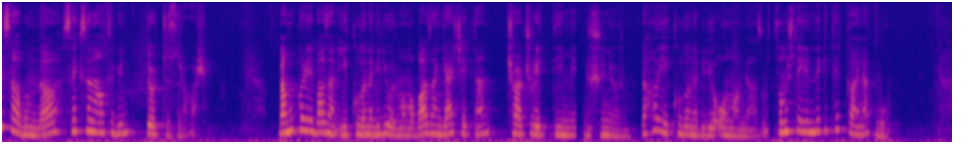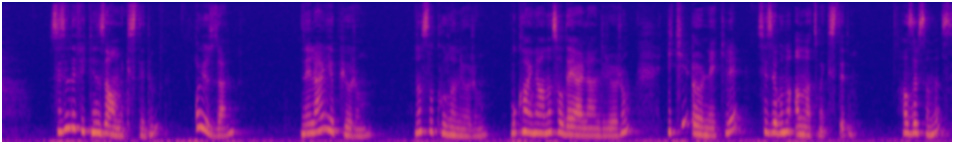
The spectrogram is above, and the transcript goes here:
Hesabımda 86.400 lira var. Ben bu parayı bazen iyi kullanabiliyorum ama bazen gerçekten çarçur ettiğimi düşünüyorum. Daha iyi kullanabiliyor olmam lazım. Sonuçta elimdeki tek kaynak bu. Sizin de fikrinizi almak istedim. O yüzden neler yapıyorum, nasıl kullanıyorum, bu kaynağı nasıl değerlendiriyorum? İki örnekle size bunu anlatmak istedim. Hazırsanız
